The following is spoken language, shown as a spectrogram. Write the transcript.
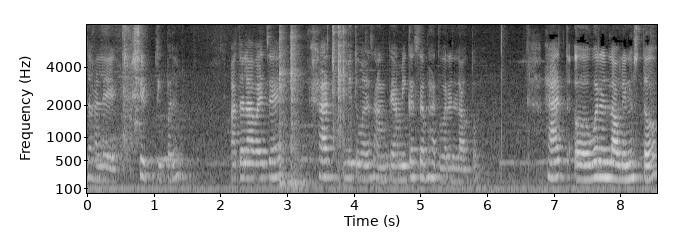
झालं आहे शेपटी पण. आता लावायचं आहे. ह्यात मी तुम्हाला सांगते आम्ही कसं भात वरण लावतो. ह्यात वरण लावले नुसतं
